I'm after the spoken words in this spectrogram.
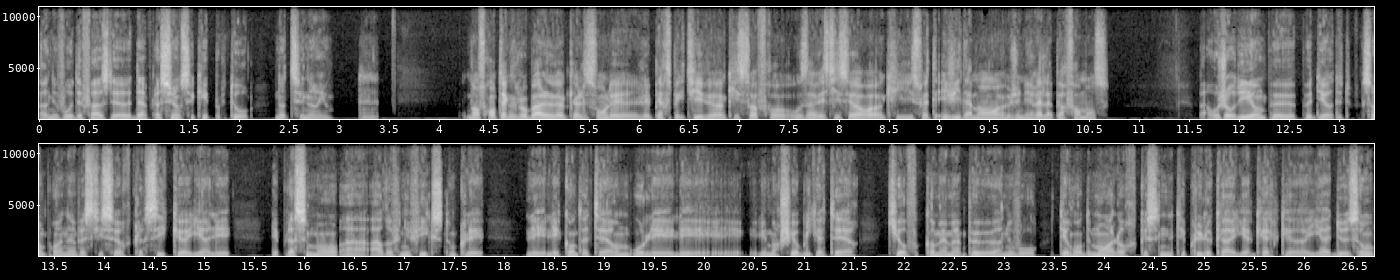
à nouveau de phases d'inflation, ce qui est plutôt notre scénario. Mmh. Dans ce contexte global, quelles sont les, perspectives euh, qui s'offrent aux investisseurs euh, qui souhaitent évidemment euh, générer de la performance? Bah, Aujourd'hui, on peut, peut, dire de toute façon, pour un investisseur classique, il y a les, les placements à, à revenus fixes, donc les, les, comptes à terme ou les, les, marchés obligataires qui offrent quand même un peu à nouveau des rendements alors que ce n'était plus le cas il y a quelques il y a deux ans.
